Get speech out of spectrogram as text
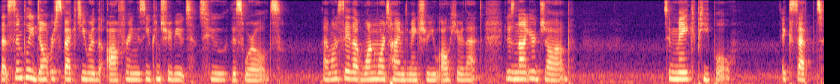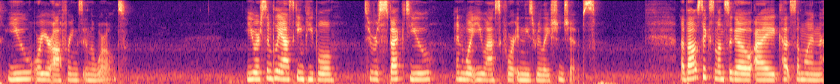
that simply don't respect you or the offerings you contribute to this world. I want to say that one more time to make sure you all hear that. It is not your job to make people accept you or your offerings in the world. You are simply asking people to respect you and what you ask for in these relationships. About six months ago, I cut someone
